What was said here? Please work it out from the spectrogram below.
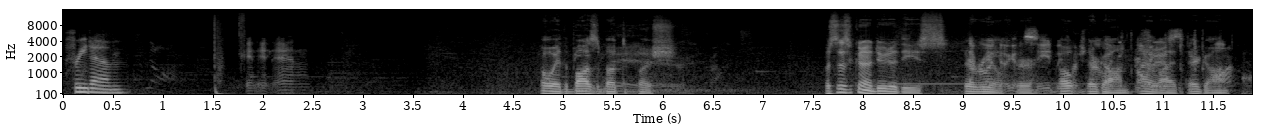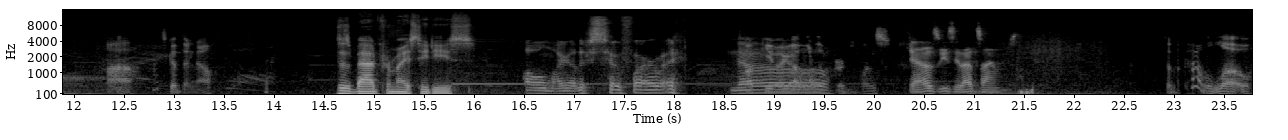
Freedom. In, in, in. Oh wait, the boss is about to push. What's this gonna do to these? They're Everyone real. go They're... Oh, they're gone. I lied. They're gone. Ah, that's good to know. This is bad for my CDs. Oh my god, they're so far away. No. Fuck you, I got one of the first ones. Yeah, that was easy that time. So kind of low.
